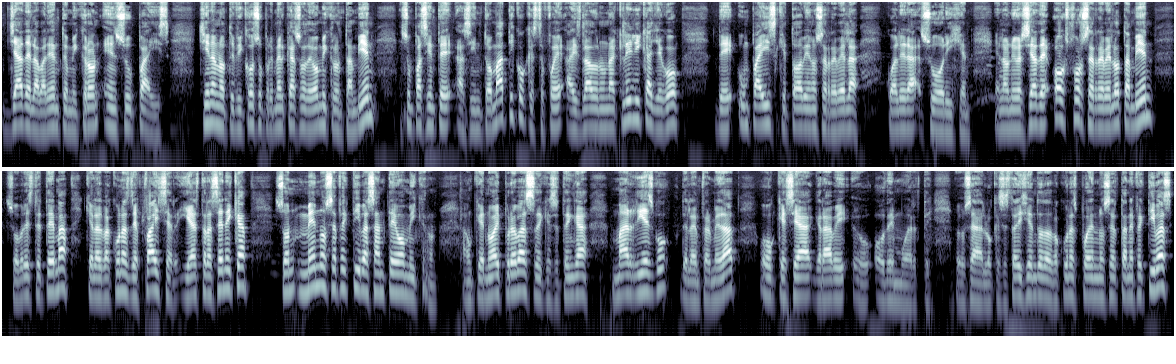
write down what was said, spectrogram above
ya de la variante Omicron en su país. China notificó su primer caso de Omicron también. Es un paciente asintomático que se fue aislado en una clínica. Llegó de un país que todavía no se revela cuál era su origen. En la Universidad de Oxford se reveló también sobre este tema que las vacunas de Pfizer y AstraZeneca son menos efectivas ante Omicron, aunque no hay pruebas de que se tenga más riesgo de la enfermedad o que sea grave o, de muerte. O sea, lo que se está diciendo, las vacunas pueden no ser tan efectivas,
